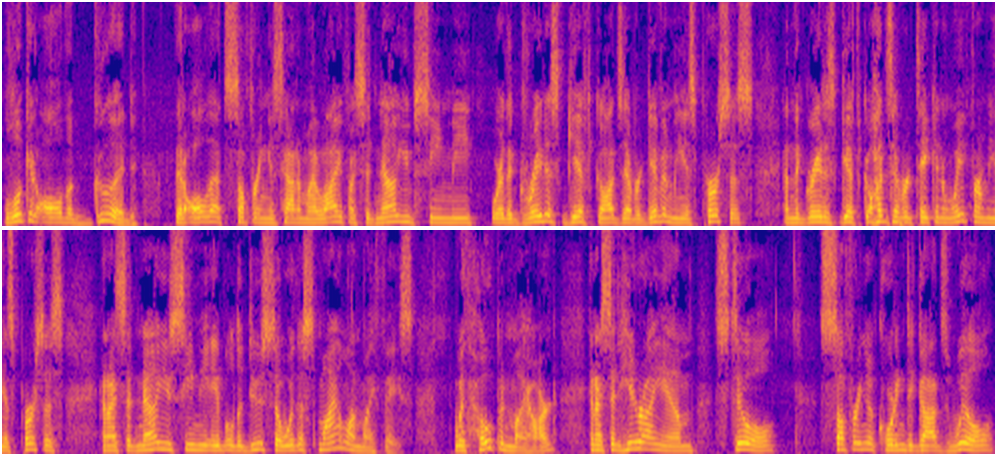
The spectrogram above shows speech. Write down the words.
look at all the good that all that suffering has had in my life. I said, Now you've seen me where the greatest gift God's ever given me is Persis, and the greatest gift God's ever taken away from me is Persis. And I said, Now you see me able to do so with a smile on my face, with hope in my heart. And I said, Here I am still suffering according to God's will,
